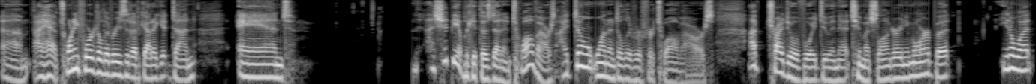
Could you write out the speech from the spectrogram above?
um, I have 24 deliveries that I've got to get done, and I should be able to get those done in 12 hours. I don't want to deliver for 12 hours. I've tried to avoid doing that too much longer anymore, but you know what?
